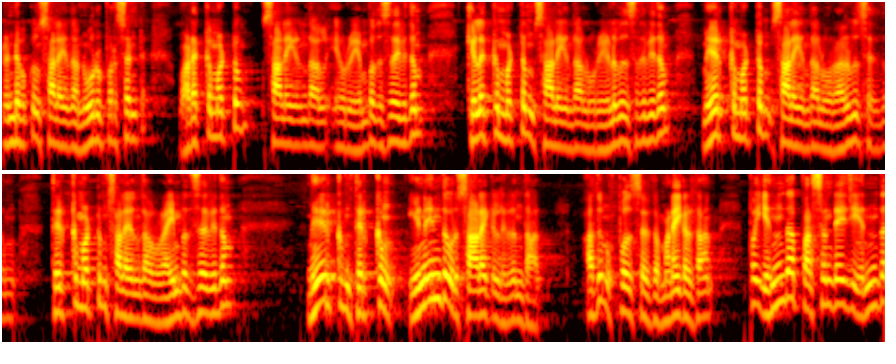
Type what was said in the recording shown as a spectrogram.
ரெண்டு பக்கம் சாலை இருந்தால் நூறு பர்சன்ட் வடக்கு மட்டும் சாலை இருந்தால் ஒரு எண்பது சதவீதம் கிழக்கு மட்டும் சாலை இருந்தால் ஒரு எழுபது சதவீதம் மேற்கு மட்டும் சாலை இருந்தால் ஒரு அறுபது சதவீதம் தெற்கு மட்டும் சாலை இருந்தால் ஒரு ஐம்பது சதவீதம் மேற்கும் தெற்கும் இணைந்த ஒரு சாலைகள் இருந்தால் அது முப்பது சதவீத மனைகள் தான் இப்போ எந்த பர்சன்டேஜ் எந்த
